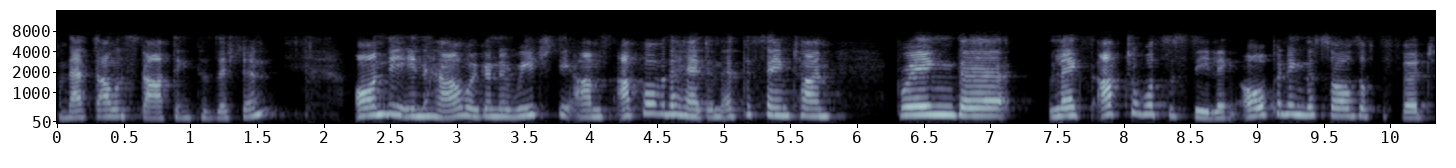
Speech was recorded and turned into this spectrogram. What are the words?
That's our starting position. On the inhale, we're going to reach the arms up over the head and at the same time, bring the legs up towards the ceiling, opening the soles of the foot,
